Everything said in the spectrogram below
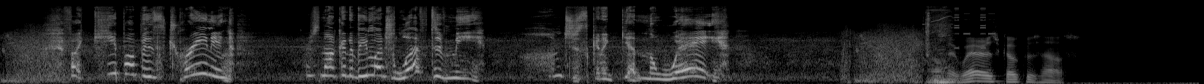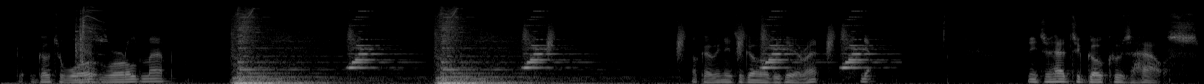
If I keep up his training, there's not gonna be much left of me. I'm just gonna get in the way. Hey, where is Goku's house? Go to wor world map. Okay, we need to go over here, right? Yeah. Need to head to Goku's house.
